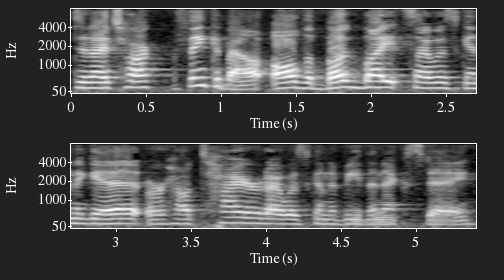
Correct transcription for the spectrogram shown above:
did I talk, think about all the bug bites I was going to get or how tired I was going to be the next day.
